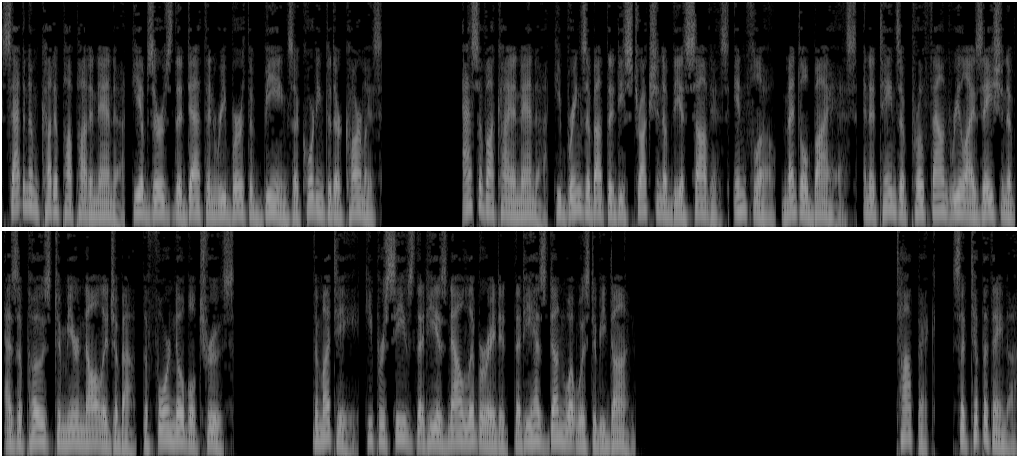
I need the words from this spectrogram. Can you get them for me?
Satanam Kuttapapadanana, he observes the death and rebirth of beings according to their karmas. Asavakaya nana, he brings about the destruction of the asavas inflow, mental bias, and attains a profound realization of as opposed to mere knowledge about the Four Noble Truths. Vimutti, he perceives that he is now liberated, that he has done what was to be done. Satipatthana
